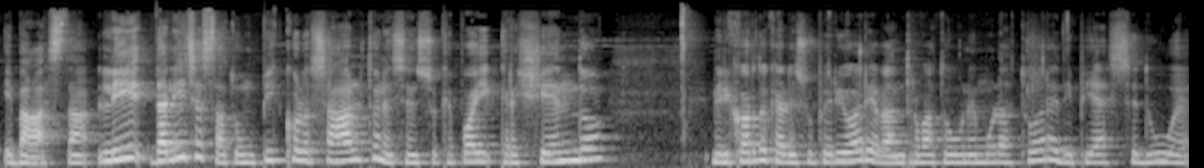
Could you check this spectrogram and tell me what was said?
e basta. Lì, da lì c'è stato un piccolo salto, nel senso che poi crescendo mi ricordo che alle superiori avevano trovato un emulatore di PS2,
